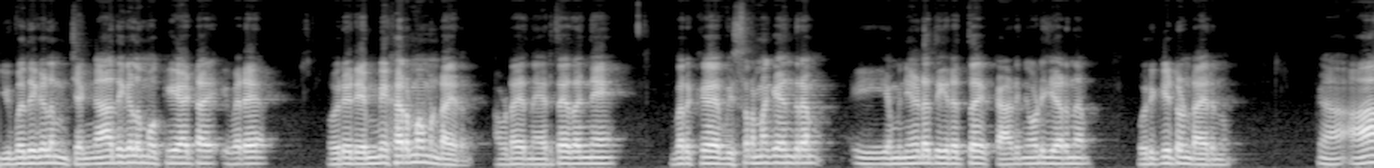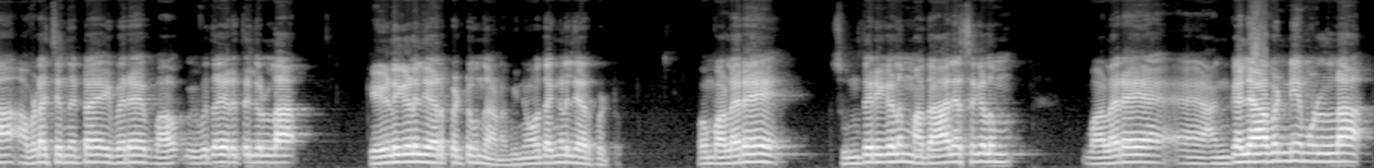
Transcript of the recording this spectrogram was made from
യുവതികളും ചങ്ങാതികളും ഒക്കെയായിട്ട് ഇവരെ ഒരു രമ്യകർമ്മം ഉണ്ടായിരുന്നു. അവിടെ നേരത്തെ തന്നെ ഇവർക്ക് വിശ്രമ കേന്ദ്രം ഈ യമുനയുടെ തീരത്ത് കാടിനോട് ചേർന്ന് ഒരുക്കിയിട്ടുണ്ടായിരുന്നു. ആ, അവിടെ ചെന്നിട്ട് ഇവരെ വിവിധ തരത്തിലുള്ള കേളികളിൽ ഏർപ്പെട്ടു എന്നാണ് വിനോദങ്ങളിൽ ഏർപ്പെട്ടു. അപ്പം വളരെ സുന്ദരികളും മതാലസകളും വളരെ അങ്കലാവണ്യമുള്ള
